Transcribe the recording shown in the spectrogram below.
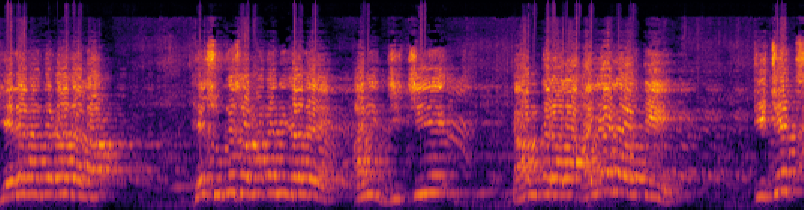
गेल्यानंतर काय झाला? हे सुखी समाधानी झाले आणि जिची काम करायला आई आल्या होती तिचीच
